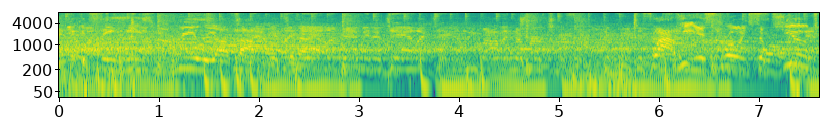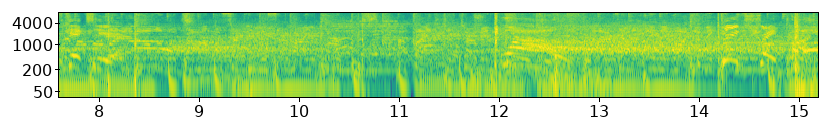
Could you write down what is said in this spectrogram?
and you can see he's really on top of it tonight. Wow, he is throwing some huge kicks here. Wow! Big straight punch.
